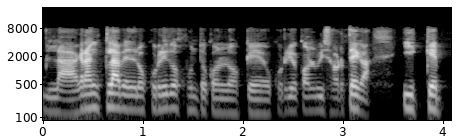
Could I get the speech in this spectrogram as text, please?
la gran clave de lo ocurrido junto con lo que ocurrió con Luis Ortega y que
